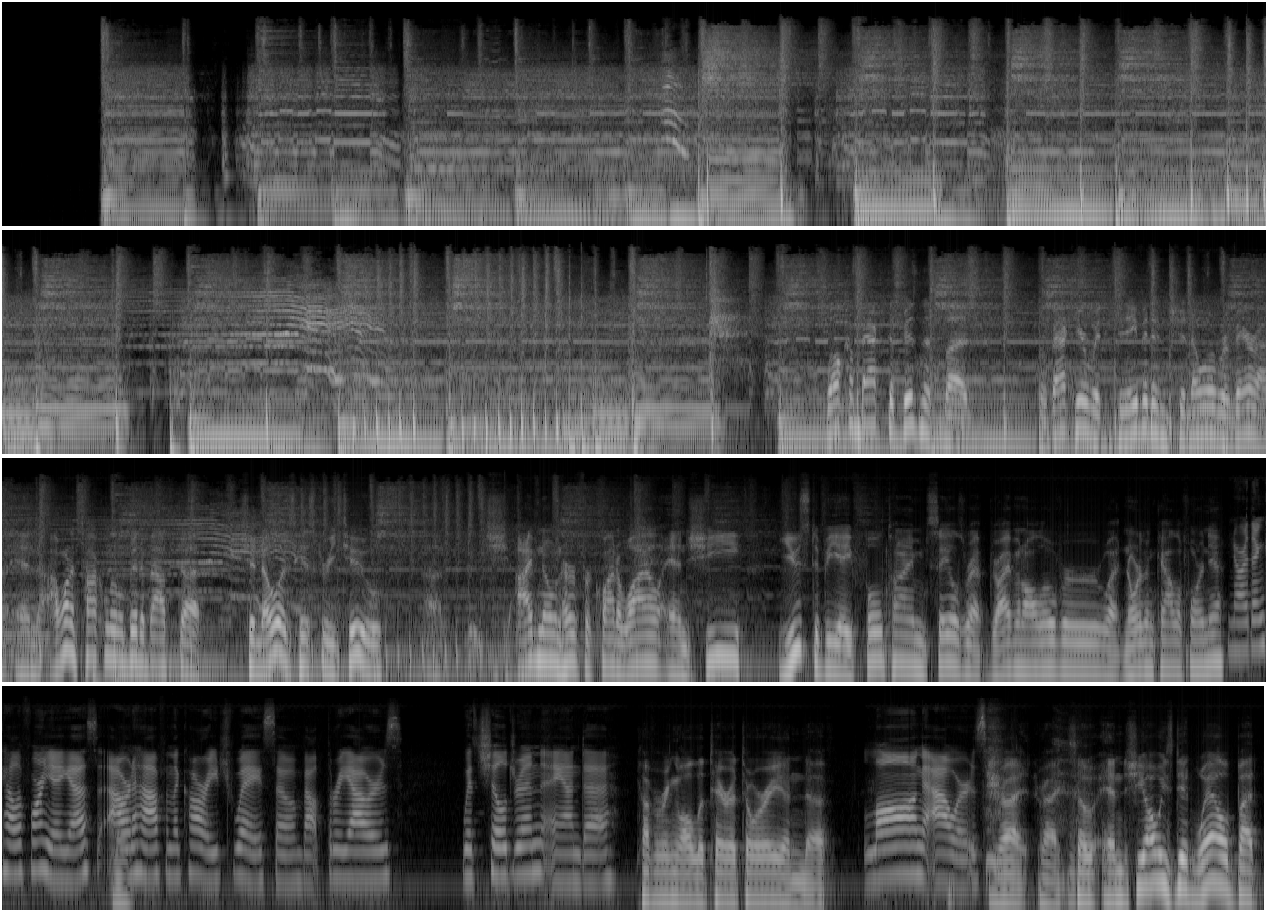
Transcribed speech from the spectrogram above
Welcome back to Business Buzz. We're back here with David and Chenoa Rivera, and I want to talk a little bit about uh, Chenoa's history too. Uh, I've known her for quite a while, and she used to be a full-time sales rep, driving all over what Northern California. Northern California, yes, hour and a half in the car each way, so about three hours with children and uh, covering all the territory and uh, long hours. right, right. So, and she always did well, but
